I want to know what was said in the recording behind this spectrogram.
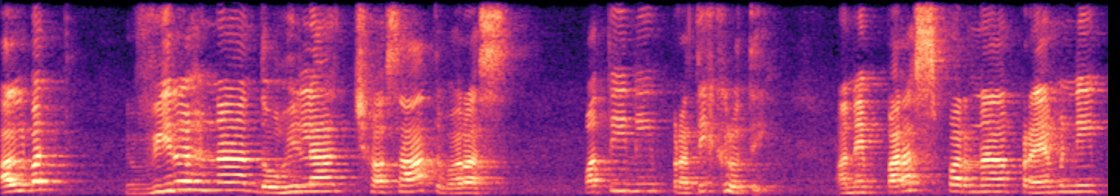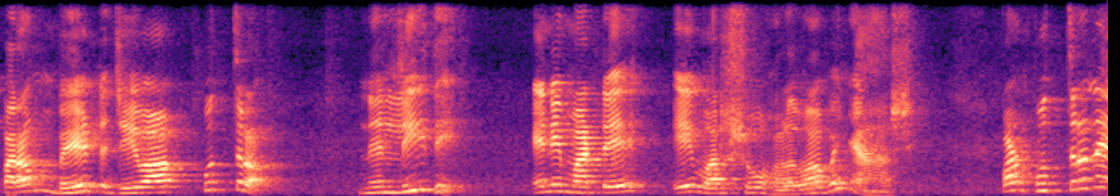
અલબત્ત વિરહના દોહિલા છ સાત વર્ષ પતિની પ્રતિકૃતિ અને પરસ્પરના પ્રેમની પરમ ભેટ જેવા પુત્રને લીધે એને માટે એ વર્ષો હળવા બન્યા હશે. પણ પુત્રને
